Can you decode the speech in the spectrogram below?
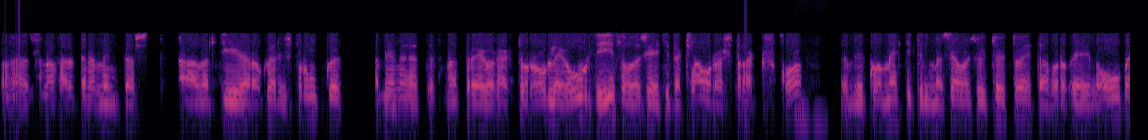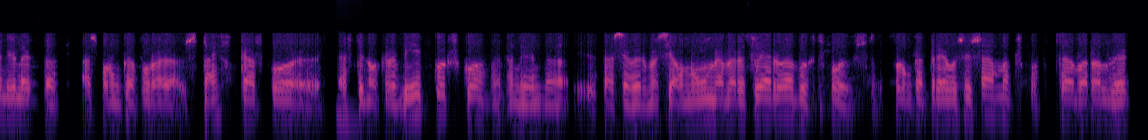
og það er svona færðin að myndast aðaldíðar á hverju sprungu þannig að þetta dregur hægt og rólega úr því þó það sé ekki að klára strax sko. -hmm. Við komum ekki til að sjá eins og í 21 það voru eiginlega óvenjulegt að, að sprunga fór að stækka sko, eftir nokkra vikur sko. þannig að það sem við erum að sjá núna verður þveru öfugt sko. sprunga dregur sér saman sko. það var alveg,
